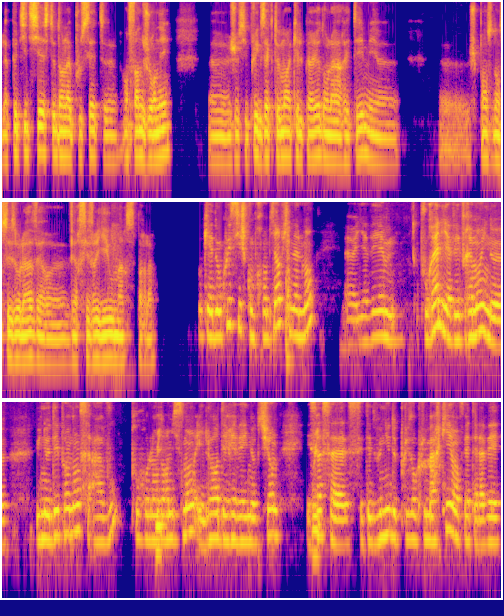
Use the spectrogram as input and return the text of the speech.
la petite sieste dans la poussette euh, en fin de journée. je ne sais plus exactement à quelle période on l'a arrêté, mais je pense dans ces eaux-là, vers, vers février ou mars, par là. Ok, donc oui, si je comprends bien, finalement, il y avait, pour elle, il y avait vraiment une, une dépendance à vous pour l'endormissement et lors des réveils nocturnes. Et ça, ça c'était devenu de plus en plus marqué, en fait. Elle avait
